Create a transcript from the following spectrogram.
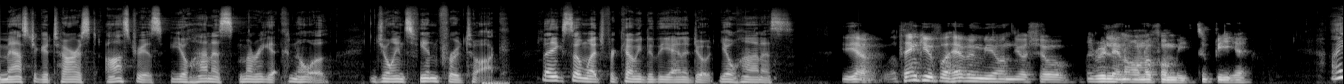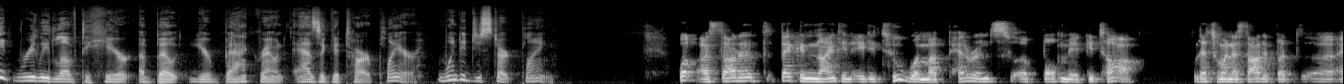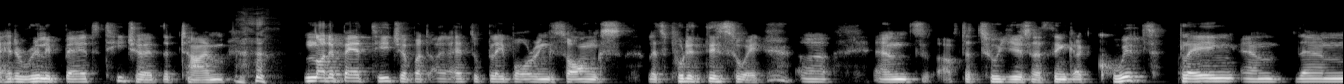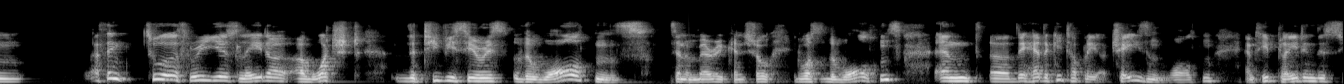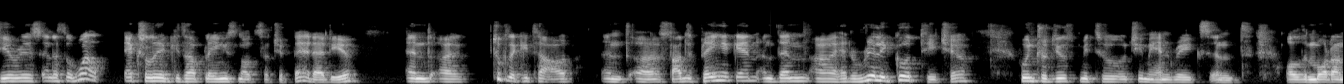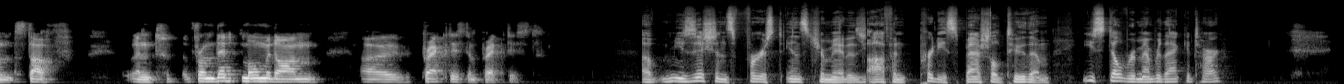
master guitarist Austria's Johannes Maria Knoll, joins in for a talk. Thanks so much for coming to The Antidote, Johannes. Yeah, well, thank you for having me on your show. Really an honor for me to be here. I'd really love to hear about your background as a guitar player. When did you start playing? Well, I started back in 1982 when my parents uh, bought me a guitar. That's when I started, but uh, I had a really bad teacher at the time. Not a bad teacher, but I had to play boring songs. Let's put it this way. Uh, and after two years, I think I quit playing. And then I think two or three years later, I watched the TV series The Waltons it's an American show. It was the Waltons, and uh, they had a guitar player, Jason Walton, and he played in this series. And I thought, well, actually, guitar playing is not such a bad idea. And I took the guitar out and uh, started playing again. And then I had a really good teacher who introduced me to Jimi Hendrix and all the modern stuff. And from that moment on, I practiced and practiced a musician's first instrument is often pretty special to them. You still remember that guitar?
